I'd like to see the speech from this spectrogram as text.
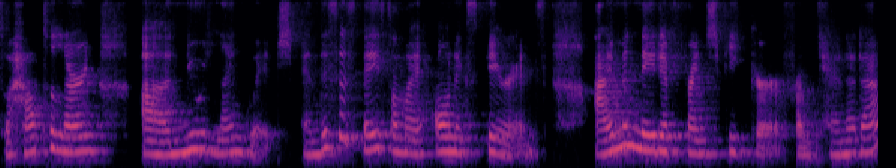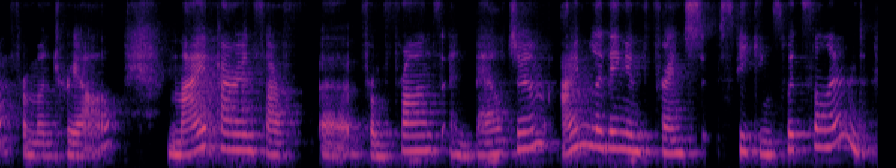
So, how to learn a new language. And this is based on my own experience. I'm a native French speaker from Canada, from Montreal. My parents are uh, from France and Belgium. I'm living in French speaking Switzerland,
